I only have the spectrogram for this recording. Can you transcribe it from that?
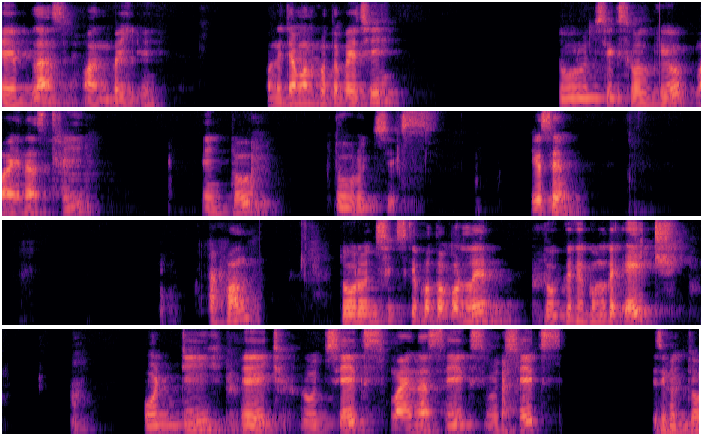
a plus one by a মানে যেমন কত পেয়েছি? Two root six whole cube minus three into two root six ঠিক আছে? এখন টু রুট সিক্স কে কত করলে? টু থেকে করলে eight forty eight root six minus six root six equal to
